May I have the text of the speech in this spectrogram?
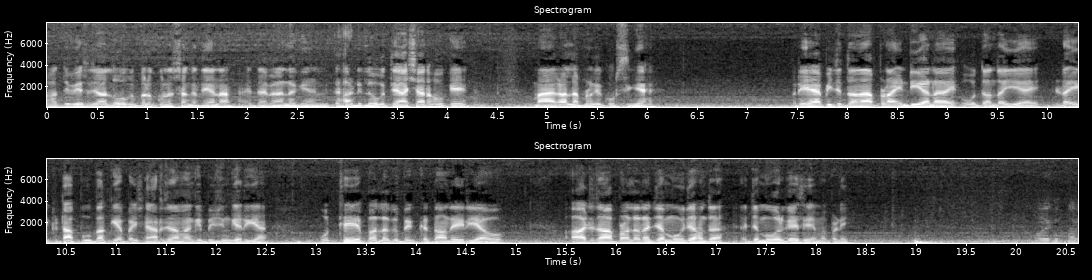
ਹਾਂ ਤੇ ਵੇਸ ਜਾ ਲੋਕ ਬਿਲਕੁਲ ਸੰਗਦੇ ਆ ਨਾ। ਇਦਾਂ ਬਹਿਣ ਲੱਗੇ ਨੇ ਤੇ ਸਾਡੇ ਲੋਕ ਤਿਆਰ ਹੋ ਕੇ ਮੈਂ ਕਹਾਂ ਲੱਭਣਗੇ ਕੁਰਸੀਆਂ। ਪਰ ਇਹ ਹੈ ਵੀ ਜਿੱਦਾਂ ਦਾ ਆਪਣਾ ਇੰਡੀਆ ਨਾ ਉਦਾਂ ਦਾ ਹੀ ਹੈ। ਜਿਹੜਾ ਇੱਕ ਟਾਪੂ ਬਾਕੀ ਆਪਾਂ ਸ਼ਹਿਰ ਜਾਵਾਂਗੇ ਬਿਜਿੰਗ ਏਰੀਆ ਉੱਥੇ ਆਪਾਂ ਲੱਗ ਵੀ ਕਿਦਾਂ ਦਾ ਏਰੀਆ ਉਹ। ਆ ਜਿੱਦਾਂ ਆਪਣਾ ਲੱਗਦਾ ਜੰਮੂ ਜਿਹਾ ਹੁੰਦਾ ਜੰਮੂ ਵਰਗਾ ਹੀ ਸੇਮ ਆਪਣੀ। ਉਹ ਕੁੱਤਾ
